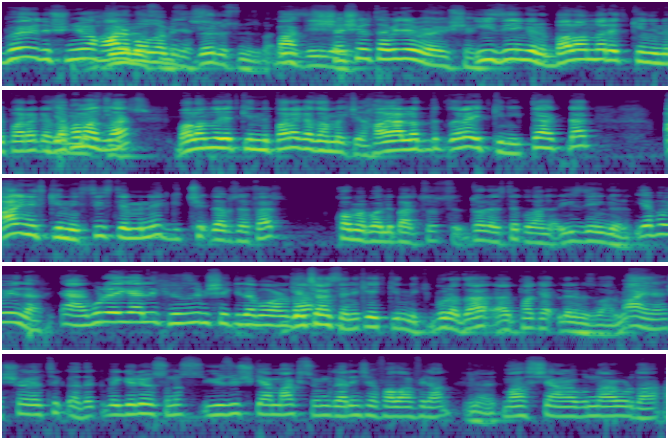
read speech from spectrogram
Böyle düşünüyor harbi Görürsünüz, olabilir. görürsünüz bak, Bak izleyin görün. şaşırtabilir böyle bir şey. İzleyin görün. Balonlar etkinliğini para kazanmak Yapamadılar. için. Balonlar etkinliğini para kazanmak için hayalledik etkinliği iptal ettiler. Aynı etkinlik sistemini gidecekler bu sefer. CONMEBOL Libertadores'te kullanacaklar. İzleyin görün. Yapabilirler. Yani buraya geldik hızlı bir şekilde bu arada. Geçen seneki etkinlik. Burada e, paketlerimiz varmış. Aynen şöyle tıkladık ve görüyorsunuz 103 gen maksimum Garinçe falan filan. Evet. Mascherano bunlar burada.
